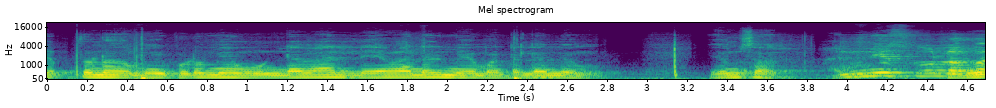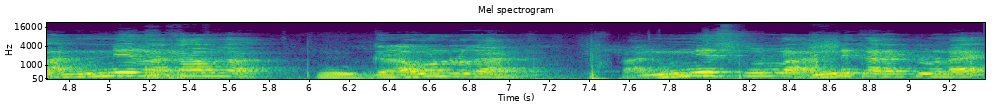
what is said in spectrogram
చెప్తున్నాము ఇప్పుడు మేము ఉండవా లేవా అనేది మేము అంటలేము మేము. ఏం సార్? అన్ని స్కూళ్ళకు అన్ని రకాలుగా గ్రౌండ్లు కానీ అన్ని స్కూల్లో అన్ని కరెక్ట్లు ఉన్నాయి.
